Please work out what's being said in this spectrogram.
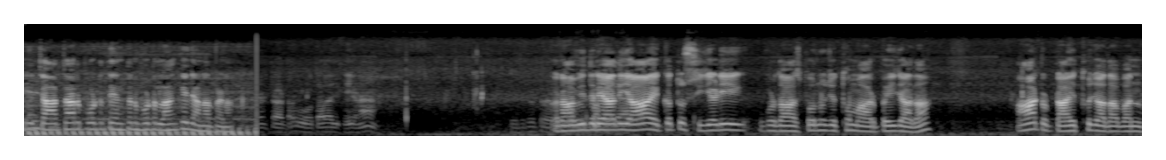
ਇਹ 4-4 ਫੁੱਟ 3-3 ਫੁੱਟ ਲੰਘ ਕੇ ਜਾਣਾ ਪੈਣਾ। ਰਾਵੀ ਦਰਿਆ ਦੀ ਆ ਇੱਕ ਧੁੱਸੀ ਜਿਹੜੀ ਗੁਰਦਾਸਪੁਰ ਨੂੰ ਜਿੱਥੋਂ ਮਾਰ ਪਈ ਜ਼ਿਆਦਾ ਆ ਟੁੱਟਾ ਇੱਥੋਂ ਜ਼ਿਆਦਾ ਬੰਨ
